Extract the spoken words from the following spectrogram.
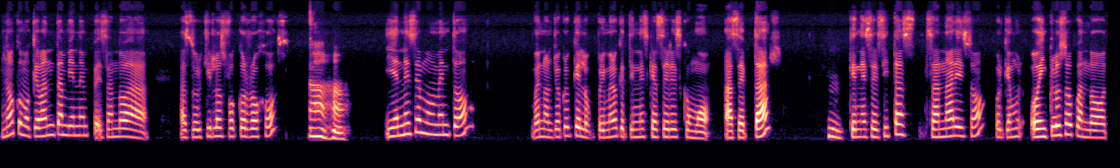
¿no? Como que van también empezando a, a surgir los focos rojos. Ajá. Y en ese momento, bueno, yo creo que lo primero que tienes que hacer es como aceptar mm. que necesitas sanar eso, porque, o incluso cuando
